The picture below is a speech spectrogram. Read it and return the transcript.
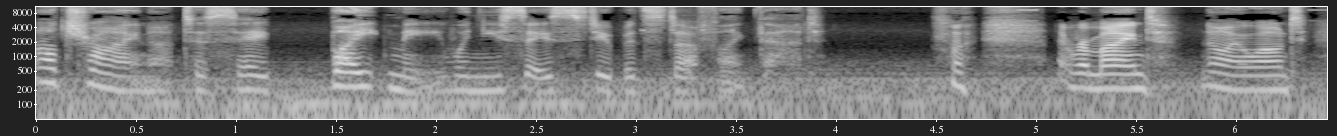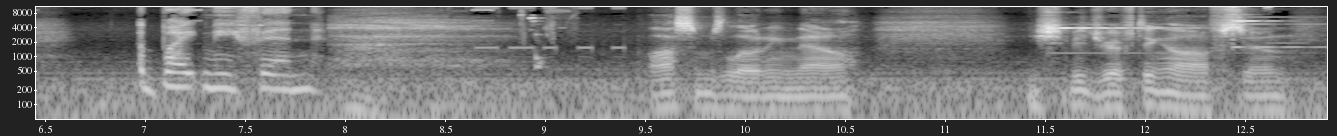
I'll try not to say bite me when you say stupid stuff like that. Never mind. No, I won't. Bite me, Finn. Blossom's loading now. You should be drifting off soon.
